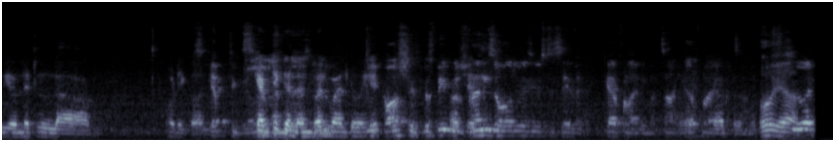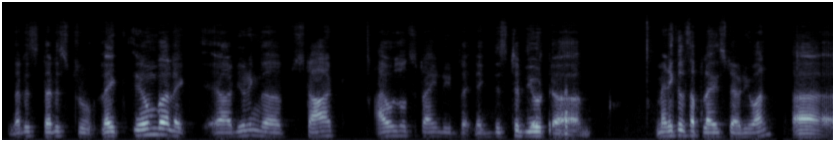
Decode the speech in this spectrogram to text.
we are little uh, what do you call it skeptical, Skeptical as well while doing be it. cautious because people Cautious. friends always used to say that careful Hari Matsan, careful Hari careful. Matsan. Oh yeah, that is that is true. Like remember, like uh, during the start, I was also trying to like, like distribute uh, medical supplies to everyone. Uh,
